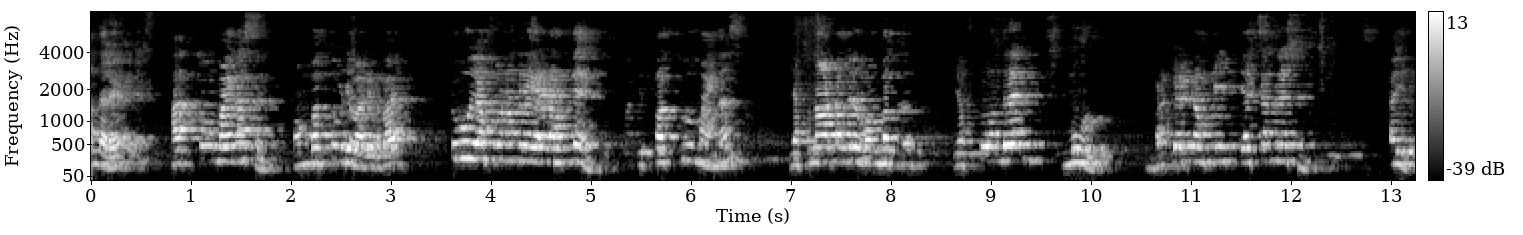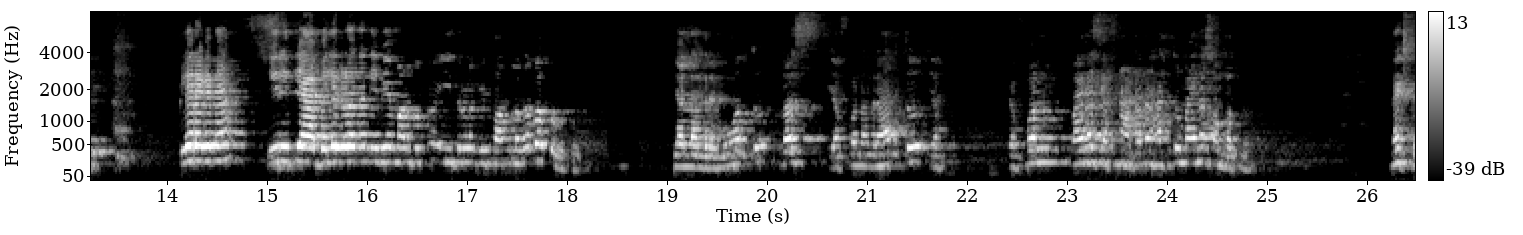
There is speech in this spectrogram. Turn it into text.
ಅಂದರೆ ಹತ್ತು ಮೈನಸ್ ಒಂಬತ್ತು divided by two F one ಅಂದ್ರೆ ಎರಡು ಹತ್ತೆ ಇಪ್ಪತ್ತು ಮೈನಸ್ ಎಫ್ ನಾಟ್ ಅಂದ್ರೆ ಒಂಬತ್ತು ಎಫ್ ಟು ಅಂದ್ರೆ ಮೂರು. ಬ್ರಕೆಟ್ ಕಂಪ್ಲೀಟ್ ಎಚ್ ಅಂದ್ರೆ ಐದು. ಕ್ಲಿಯರ್ ಆಗಿದೆ ಈ ರೀತಿಯ ಬೆಲೆಗಳನ್ನ ನೀವೇ ಮಾಡ್ಬೇಕು ಇದ್ರೊಳಗೆ ಈ ಫಾರ್ಮುಲಾದ ಬರ್ಕೋಬೇಕು ಎಲ್ ಅಂದ್ರೆ ಮೂವತ್ತು ಪ್ಲಸ್ ಎಫ್ ಒನ್ ಅಂದ್ರೆ ಹತ್ತು F F one minus F naught ಅಂದ್ರೆ ಹತ್ತು ಮೈನಸ್ ಒಂಬತ್ತು. ನೆಕ್ಸ್ಟ್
